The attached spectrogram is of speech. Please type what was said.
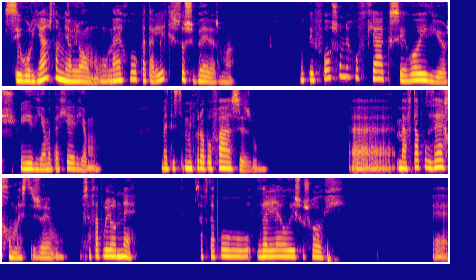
σιγουριά στο μυαλό μου, να έχω καταλήξει στο συμπέρασμα ότι εφόσον έχω φτιάξει εγώ ίδιος, η ίδια με τα χέρια μου, με τις μικροαποφάσεις μου, ε, με αυτά που δέχομαι στη ζωή μου, σε αυτά που λέω ναι, σε αυτά που δεν λέω ίσως όχι. Ε,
